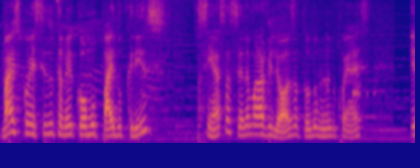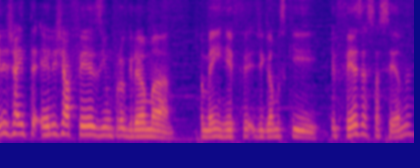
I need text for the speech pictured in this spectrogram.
Mais conhecido também como o pai do Chris. Assim, essa cena é maravilhosa, todo mundo conhece. Ele já, ele já fez em um programa também, digamos que refez essa cena.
